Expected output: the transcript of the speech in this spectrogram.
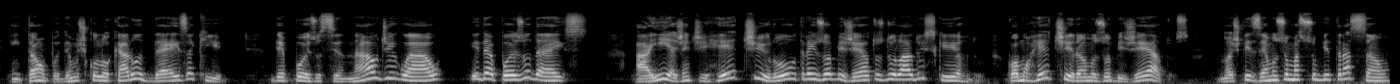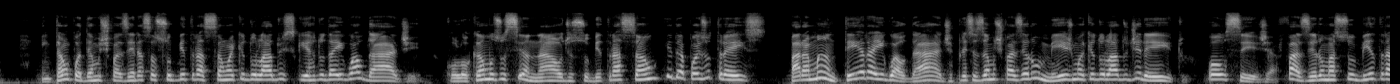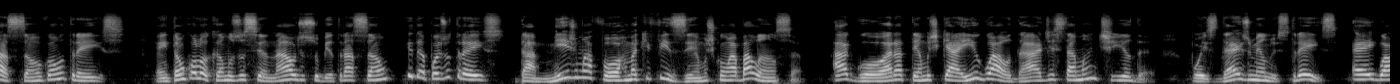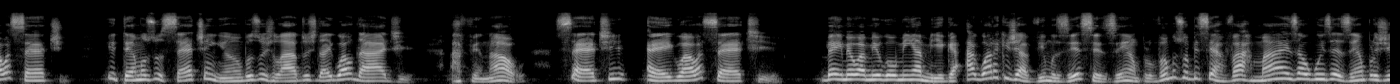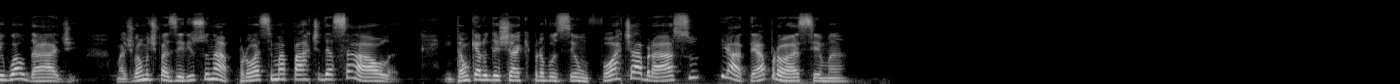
Então, podemos colocar o 10 aqui, depois o sinal de igual e depois o 10. Aí, a gente retirou três objetos do lado esquerdo. Como retiramos objetos, nós fizemos uma subtração. Então, podemos fazer essa subtração aqui do lado esquerdo da igualdade. Colocamos o sinal de subtração e depois o 3. Para manter a igualdade, precisamos fazer o mesmo aqui do lado direito, ou seja, fazer uma subtração com o 3. Então, colocamos o sinal de subtração e depois o 3, da mesma forma que fizemos com a balança. Agora, temos que a igualdade está mantida, pois 10 menos 3 é igual a 7, e temos o 7 em ambos os lados da igualdade. Afinal, 7 é igual a 7. Bem, meu amigo ou minha amiga, agora que já vimos esse exemplo, vamos observar mais alguns exemplos de igualdade, mas vamos fazer isso na próxima parte dessa aula. Então, quero deixar aqui para você um forte abraço e até a próxima!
